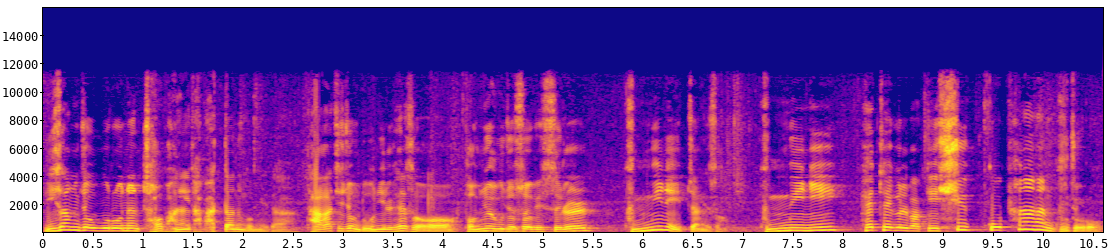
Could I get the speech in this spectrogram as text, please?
이상적으로는 저 방향이 다 맞다는 겁니다. 다 같이 좀 논의를 해서 법률구조 서비스를 국민의 입장에서 국민이 혜택을 받기 쉽고 편안한 구조로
